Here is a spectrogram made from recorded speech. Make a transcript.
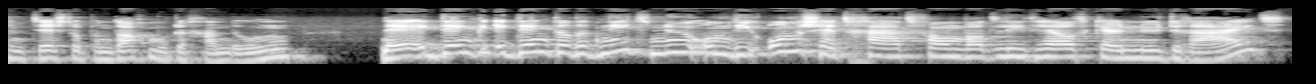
400.000 tests op een dag moeten gaan doen. Nee, ik denk, ik denk dat het niet nu om die omzet gaat van wat Lead Healthcare nu draait.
